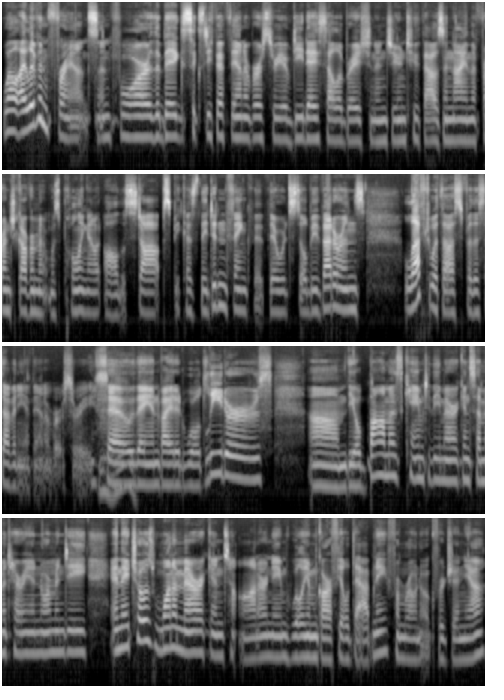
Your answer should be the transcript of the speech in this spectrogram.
Well, I live in France, and for the big 65th anniversary of D Day celebration in June 2009, the French government was pulling out all the stops because they didn't think that there would still be veterans left with us for the 70th anniversary. Mm-hmm. So they invited world leaders. Um, the Obamas came to the American Cemetery in Normandy, and they chose one American to honor named William Garfield Dabney from Roanoke, Virginia.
